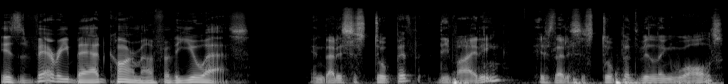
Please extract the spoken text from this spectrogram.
is very bad karma for the U.S. And that is stupid, dividing, is that it's stupid building walls,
